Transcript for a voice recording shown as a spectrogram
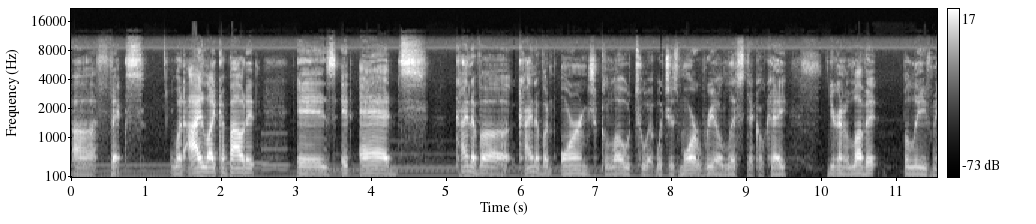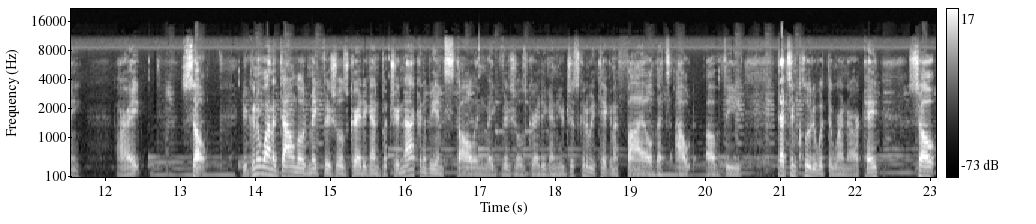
uh, fix. What I like about it is it adds kind of a kind of an orange glow to it, which is more realistic. Okay, you're gonna love it, believe me. All right, so you're going to want to download Make Visuals Great Again, but you're not going to be installing Make Visuals Great Again. You're just going to be taking a file that's out of the, that's included with the WinRAR, okay? So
